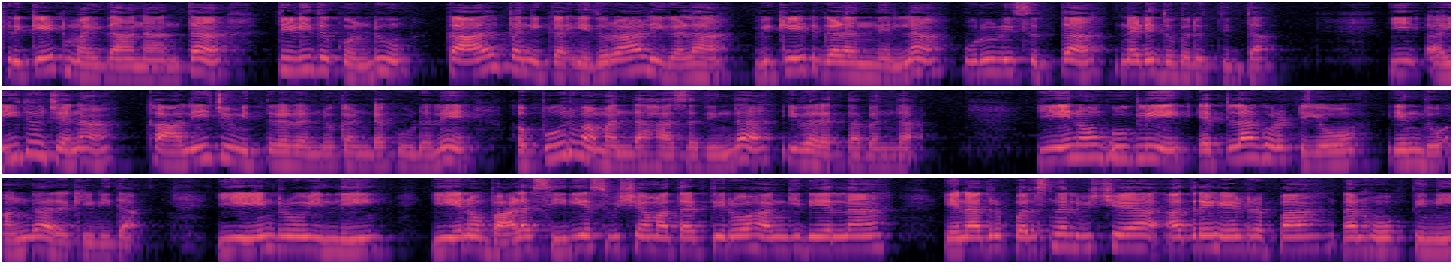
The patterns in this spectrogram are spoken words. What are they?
ಕ್ರಿಕೆಟ್ ಮೈದಾನ ಅಂತ ತಿಳಿದುಕೊಂಡು ಕಾಲ್ಪನಿಕ ಎದುರಾಳಿಗಳ ವಿಕೆಟ್ಗಳನ್ನೆಲ್ಲ ಉರುಳಿಸುತ್ತಾ ನಡೆದು ಬರುತ್ತಿದ್ದ. ಈ ಐದು ಜನ ಕಾಲೇಜು ಮಿತ್ರರನ್ನು ಕಂಡ ಕೂಡಲೇ ಅಪೂರ್ವ ಮಂದಹಾಸದಿಂದ ಇವರತ್ತ ಬಂದ. ಏನೋ ಗೂಗ್ಲಿ ಎತ್ಲಾಗ ಹೊರಟಿಯೋ ಎಂದು ಅಂಗಾರ ಕೇಳಿದ. ಏನ್ರೋ ಇಲ್ಲಿ? ಏನೋ ಭಾಳ ಸೀರಿಯಸ್ ವಿಷಯ ಮಾತಾಡ್ತಿರೋ ಹಂಗಿದೆಯಲ್ಲ? ಏನಾದರೂ ಪರ್ಸ್ನಲ್ ವಿಷಯ ಆದರೆ ಹೇಳ್ರಪ್ಪ, ನಾನು ಹೋಗ್ತೀನಿ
